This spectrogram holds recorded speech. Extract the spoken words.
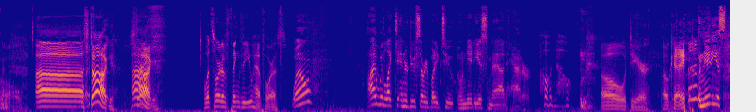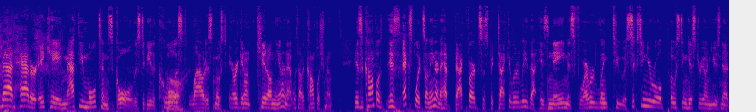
Oh. Uh, Stog, Stog. What sort of things do you have for us? Well, I would like to introduce everybody to Onideus Mad Hatter. Oh no. Oh dear. Okay. Onideus Mad Hatter, aka Matthew Moulton's goal is to be the coolest, oh. loudest, most arrogant kid on the internet without accomplishment. His, accompli- his exploits on the internet have backfired so spectacularly that his name is forever linked to a 16 year old posting history on Usenet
